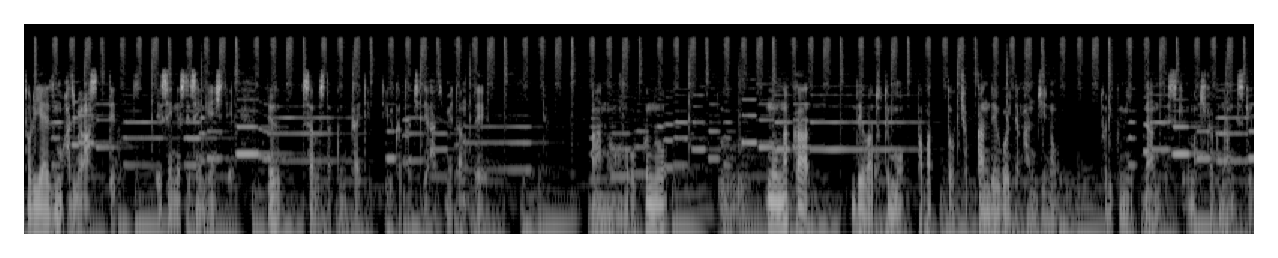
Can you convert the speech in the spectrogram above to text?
とりあえずもう始めますって SNS で宣言して、で、サブスタックに書いてっていう形で始めたので、あの、僕の、の中ではとてもパパッと直感で動いた感じの取り組みなんですけど、まあ、企画なんですけど、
